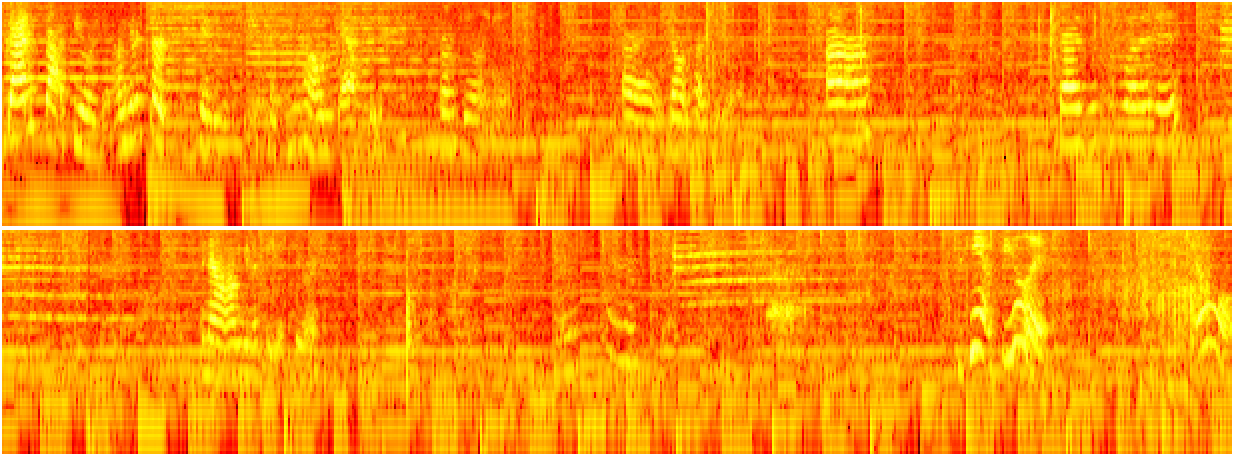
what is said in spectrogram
gotta stop feeling it. I'm gonna start giving it to you you know exactly from feeling it. Alright, don't touch it yet. Uh, Guys, this is what it is. And now I'm gonna feed it to her. Can't feel it. no.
